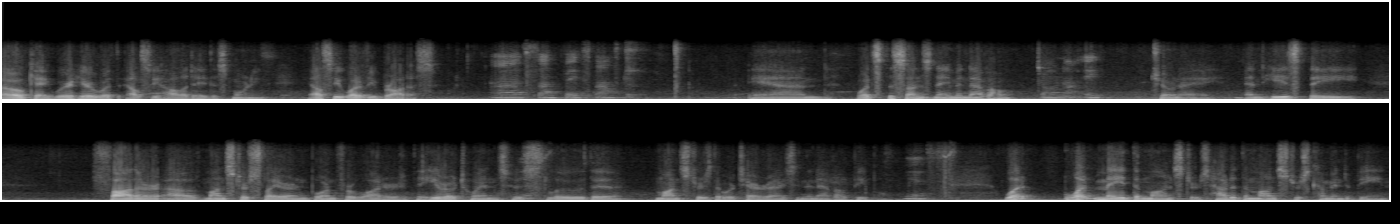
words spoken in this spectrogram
Okay, we're here with Elsie Holiday this morning. Elsie, what have you brought us? Uh, sun face basket, And what's the sun's name in Navajo? Jóhonaa'éí. Jonah A. And he's the father of Monster Slayer and Born for Water, the hero twins who Yes. slew the monsters that were terrorizing the Navajo people. Yes. What what made the monsters? How did the monsters come into being?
